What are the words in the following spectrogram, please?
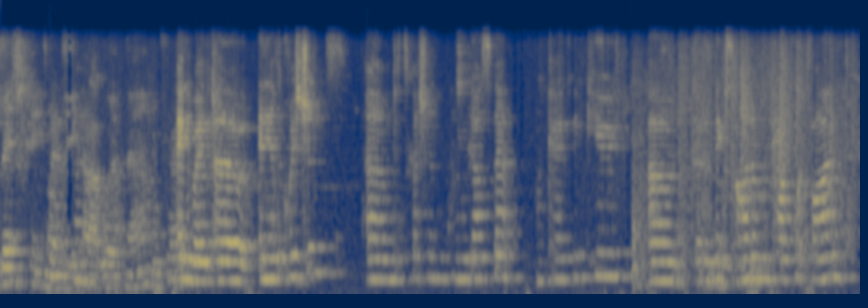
less keen on the artwork now, I'm afraid. Anyway, uh, any other questions, um, discussion in regards to that? Okay, thank you. Um, go to the next item, five point five,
